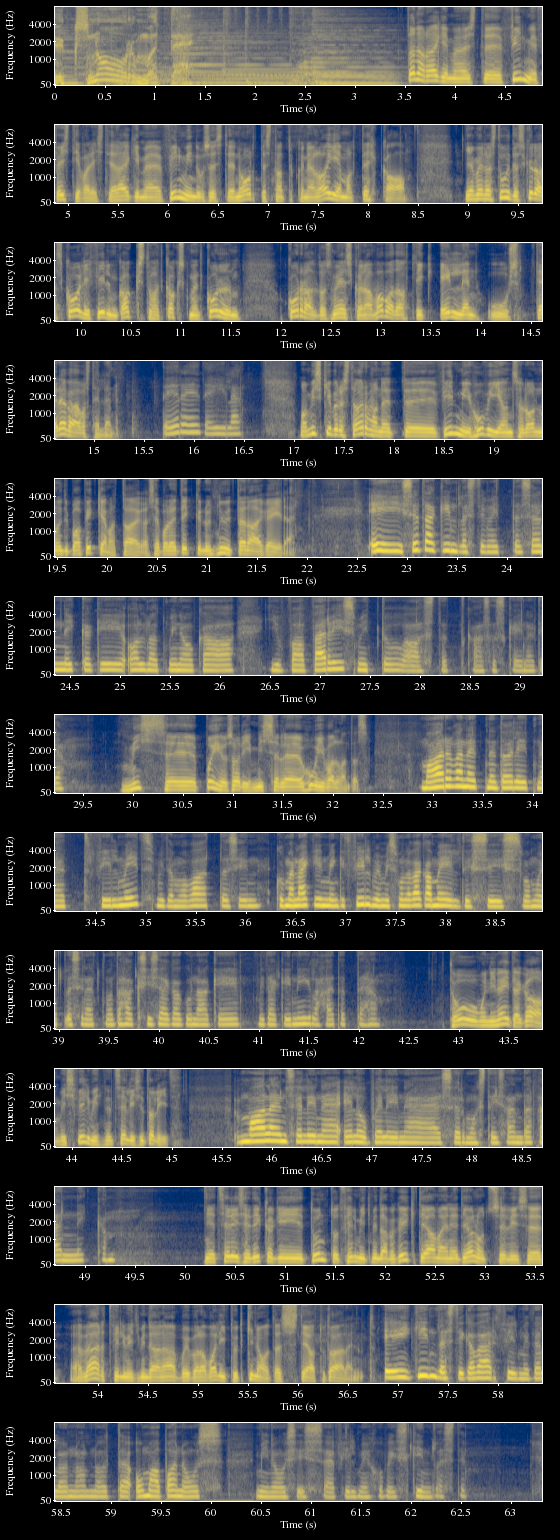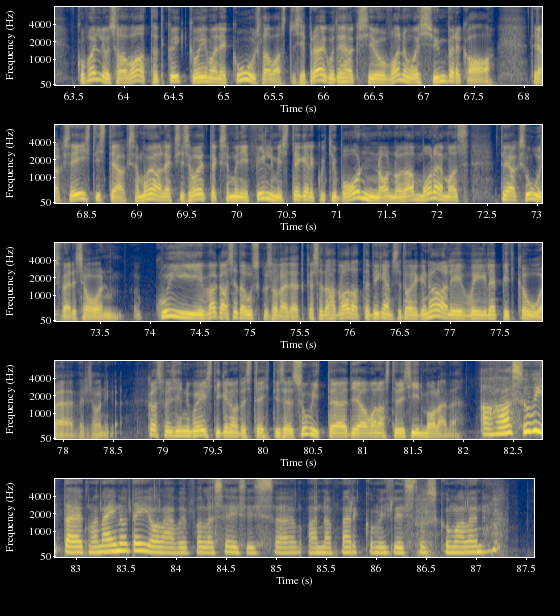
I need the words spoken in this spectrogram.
üks noor mõte täna räägime ühest filmifestivalist ja räägime filmindusest ja noortest natukene laiemalt ehk ka. ja meil on stuudios külas koolifilm kaks tuhat kakskümmend kolm korraldusmeeskonna vabatahtlik Ellen Uus. tere päevast, Ellen! tere teile! ma miskipärast arvan, et filmi huvi on sul olnud juba pikemat aega, see pole tekkinud nüüd, täna ega eile ei, seda kindlasti mitte, see on ikkagi olnud minuga juba päris mitu aastat kaasas käinud, jah. Mis see põhjus oli, mis selle huvi vallandas? ma arvan, et need olid need filmid, mida ma vaatasin. kui ma nägin mingit filmi, mis mulle väga meeldis, siis ma mõtlesin, et ma tahaks ise ka kunagi midagi nii lahedat teha. too mõni näide ka, mis filmid need sellised olid? ma olen selline elupõline Sõrmuste isanda fänn ikka nii et sellised ikkagi tuntud filmid, mida me kõik teame, need ei olnud sellised äh, väärtfilmid, mida näeb võib-olla valitud kinodes teatud ajal ainult? ei, kindlasti ka väärtfilmidel on olnud äh, oma panus minu siis äh, filmihuvis kindlasti kui palju sa vaatad kõikvõimalikke uuslavastusi, praegu tehakse ju vanu asju ümber ka. tehakse Eestis, tehakse mujal, ehk siis võetakse mõni film, mis tegelikult juba on olnud ammu olemas, tehakse uus versioon. kui väga seda usku sa oled, et kas sa tahad vaadata pigem seda originaali või lepid ka uue versiooniga? Kas või siin nagu Eesti kinodes tehti see Suvitajad ja vanasti oli Siin me oleme. ahah, Suvitajad ma näinud ei ole, võib-olla see siis äh, annab märku, millist usku ma olen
